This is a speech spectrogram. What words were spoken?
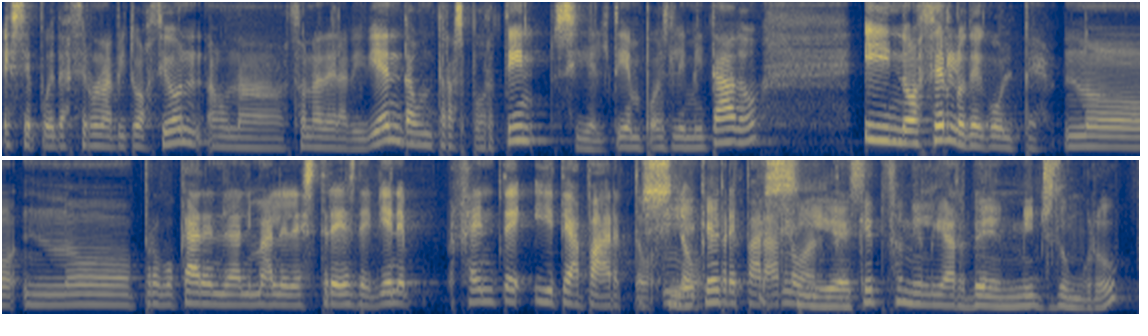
eh, se puede hacer una habituación a una zona de la vivienda, un transportín, si el tiempo es limitado y no hacerlo de golpe, no, no provocar en el animal el estrés de viene gente y te aparto, no, prepararlo si antes. aquest familiar ve enmig d'un grup,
